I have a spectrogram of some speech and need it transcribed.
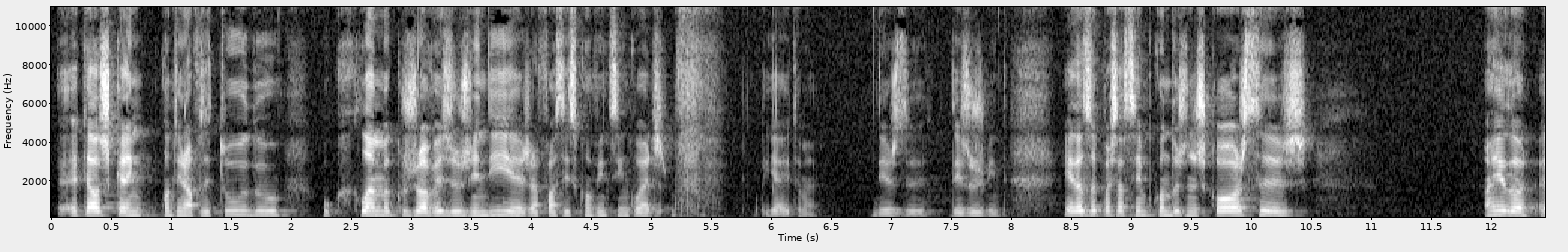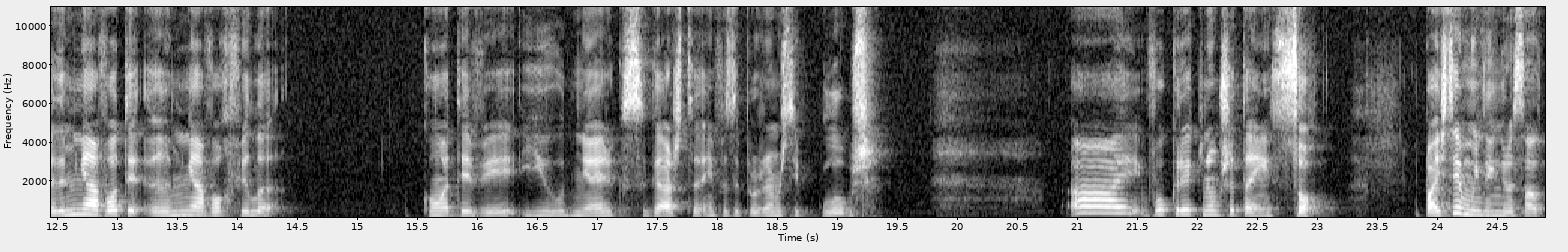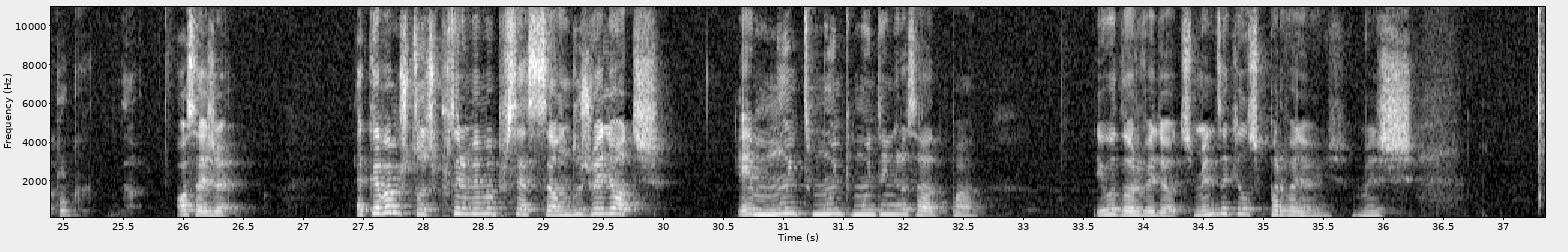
Aquelas que querem continuar a fazer tudo, o que reclama que os jovens hoje em dia, já faço isso com 25 anos. E aí também, desde, desde os 20. É a que vai estar sempre com dores nas costas. Ai, adoro. A da minha avó, a minha avó refila com a TV e o dinheiro que se gasta em fazer programas tipo Globos. Ai, vou querer que não me chateiem só. Pá, isto é muito engraçado porque, ou seja, acabamos todos por ter a mesma percepção dos velhotes. É muito, muito, muito engraçado, pá. Eu adoro velhotes, menos aqueles parvalhões, mas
